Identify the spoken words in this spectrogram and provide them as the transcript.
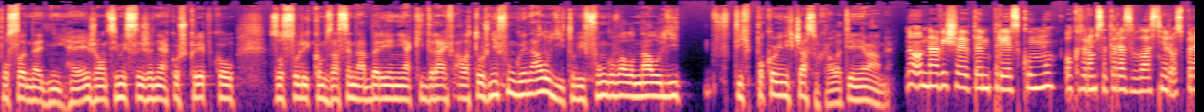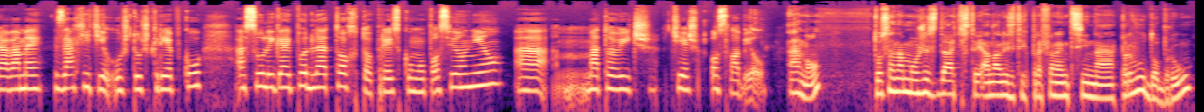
posledné dni. Hej. Že on si myslí, že nejakou škriepkou so sulíkom zase naberie nejaký drive, ale to už nefunguje na ľudí. To by fungovalo na ľudí v tých pokojných časoch, ale tie nemáme. No navyše ten prieskum, o ktorom sa teraz vlastne rozprávame, zachytil už tú škriepku a Sulik aj podľa tohto prieskumu posilnil a Matovič tiež oslabil. Áno, to sa nám môže zdať z tej analýzy tých preferencií na prvú dobrú,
